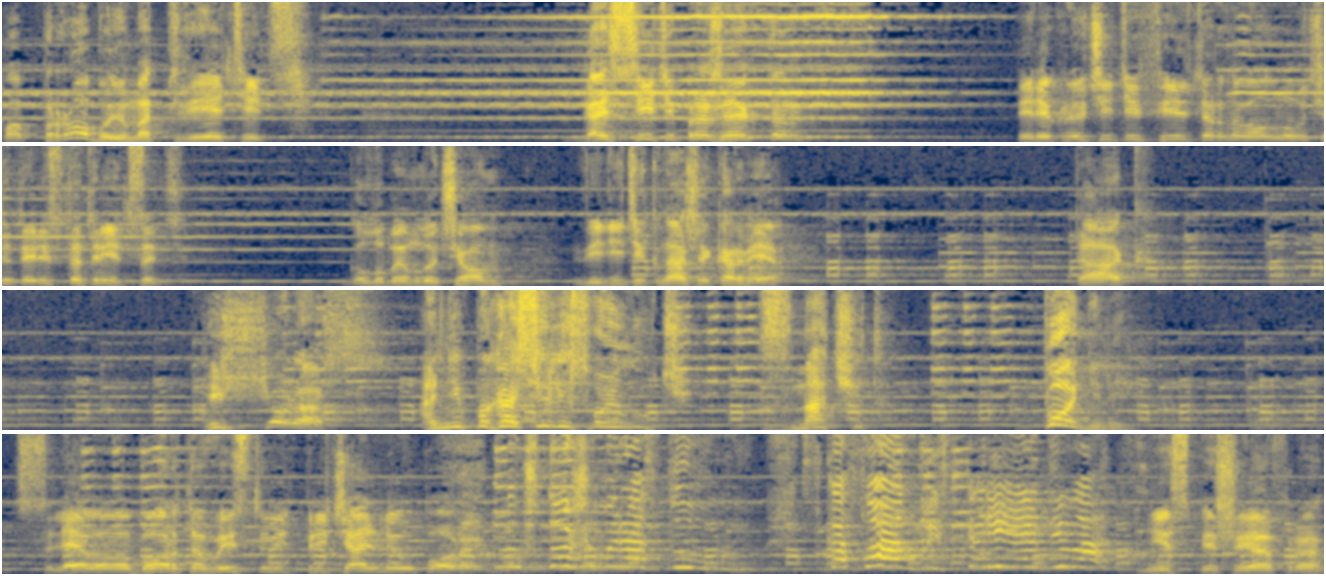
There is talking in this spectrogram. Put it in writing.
попробуем ответить. Гасите прожектор. Переключите фильтр на волну 430. Голубым лучом ведите к нашей корме. Так. Еще раз. Они погасили свой луч. Значит, поняли. С левого борта выставить причальные упоры. Ну что же мы раздумываем? Скафандры, скорее одеваться. Не спеши, Афра.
